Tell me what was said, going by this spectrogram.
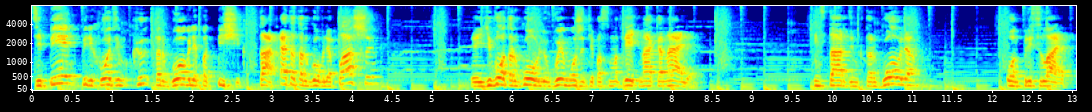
Теперь переходим к торговле подписчиков. Так, это торговля Паши. Его торговлю вы можете посмотреть на канале InstaTrading торговля он присылает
